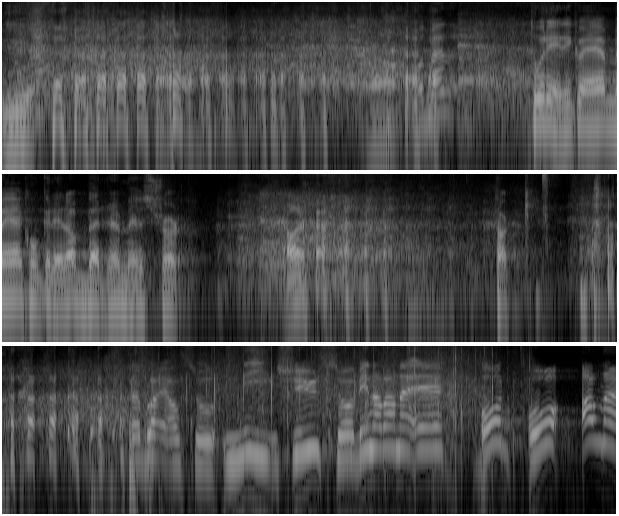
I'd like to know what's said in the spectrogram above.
i ja, Men Tor Erik og jeg vi konkurrerer bare med oss sjøl. ja, ja. Takk. Det ble altså 9-7, så vinnerne er Odd og Arne.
